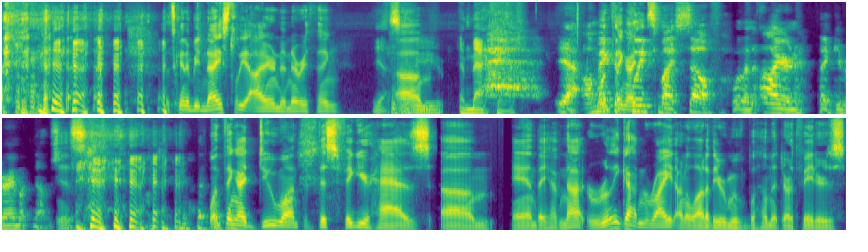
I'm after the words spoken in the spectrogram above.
it's going to be nicely ironed and everything. yes, it'll Um, be immaculate. Yeah, I'll make the thing I- pleats myself with an iron. Thank you very much. No, I'm just. Yes. One thing I do want that this figure has, um, and they have not really gotten right on a lot of the removable helmet Darth Vader's,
